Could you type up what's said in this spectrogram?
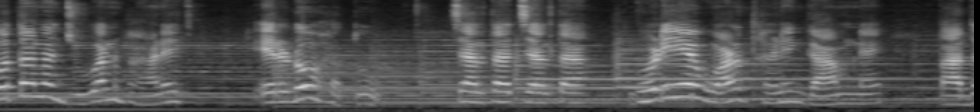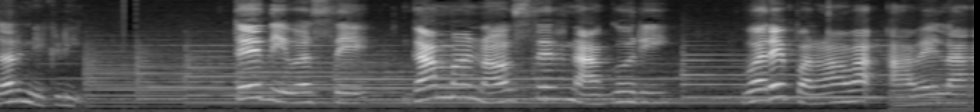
પોતાનો જુવાન ભાણેજ એરડો હતો. ચાલતા ચાલતા ઘોડીએ વણથણી ગામને પાદર નીકળી. તે દિવસે ગામમાં નવસેર નાગોરી વરે પરણાવવા આવેલા.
